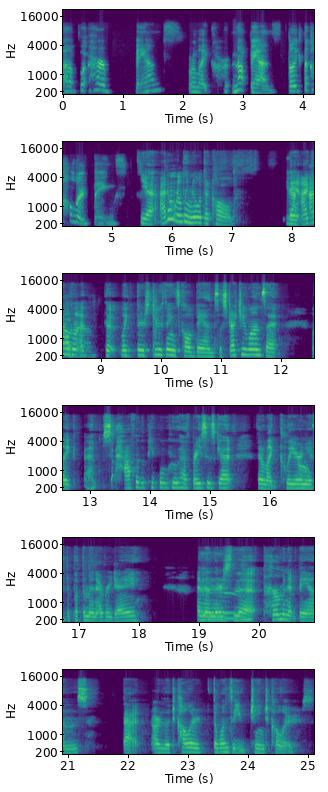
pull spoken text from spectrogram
uh, put her bands or like her not bands, like the colored things. Yeah, I don't really know what they're called. Yeah, I call don't them know. uh, the like. There's two things called bands: the stretchy ones that like half of the people who have braces get. They're like clear, and you Oh. have to put them in every day. And then there's the permanent bands that are the color, the ones that you change colors.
